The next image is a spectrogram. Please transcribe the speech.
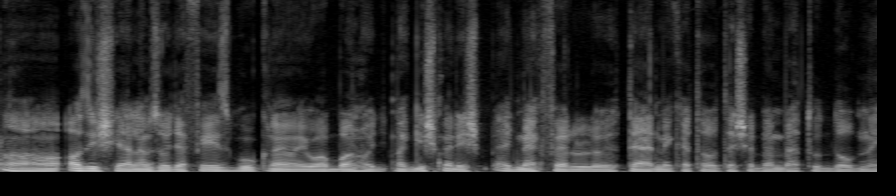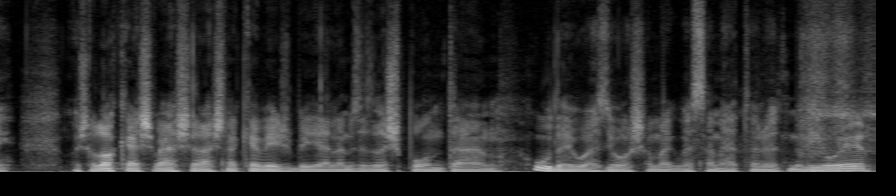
a, az is jellemző, hogy a Facebook nagyon jó abban, hogy megismer és egy megfelelő terméket adott esetben be tud dobni. Most a lakásvásárlásnál kevésbé jellemző ez a spontán, hú de jó, ezt gyorsan megveszem 75 millióért,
